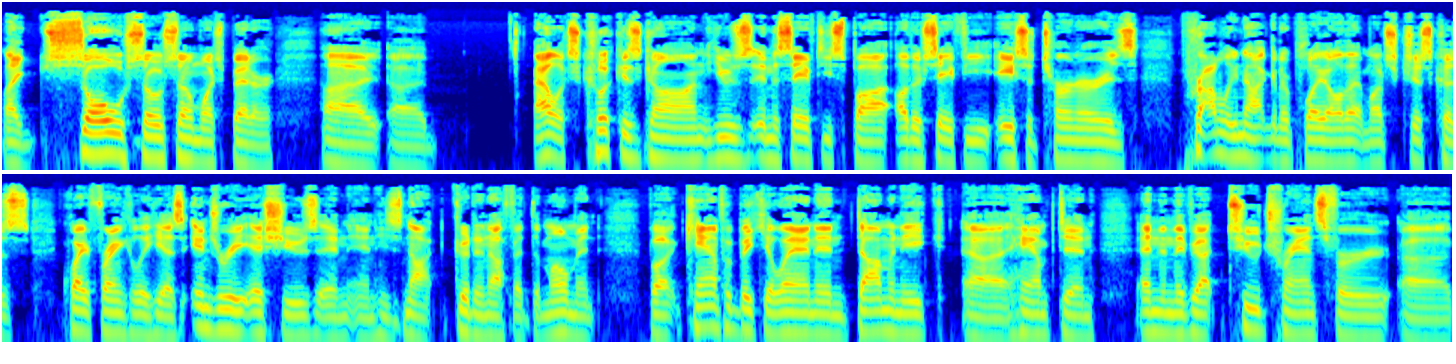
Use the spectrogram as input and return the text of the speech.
Like so, so, so much better. Uh, uh, Alex Cook is gone. He was in the safety spot. Other safety, Asa Turner, is probably not going to play all that much just because, quite frankly, he has injury issues and, and he's not good enough at the moment. But Kam Fabiculanan, Dominique uh, Hampton, and then they've got two transfer uh,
